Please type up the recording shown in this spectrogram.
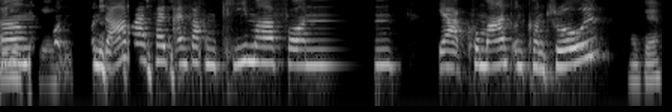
Ähm, und, und da war es halt einfach ein Klima von ja, Command und Control. Okay.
